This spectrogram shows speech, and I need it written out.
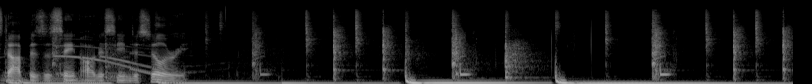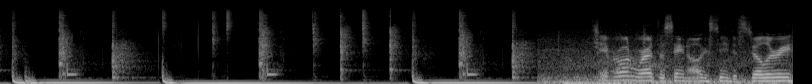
stop is the St. Augustine Distillery. Hey everyone, we're at the St. Augustine Distillery.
